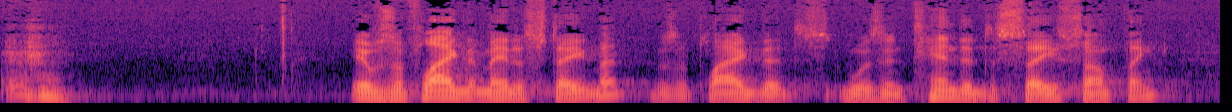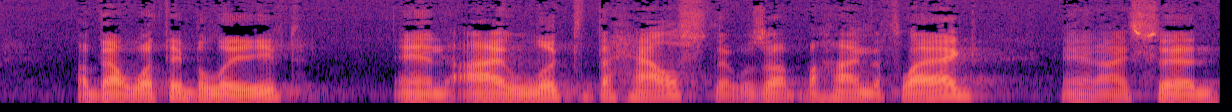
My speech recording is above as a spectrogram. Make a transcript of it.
it was a flag that made a statement, it was a flag that was intended to say something about what they believed. And I looked at the house that was up behind the flag, and I said,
